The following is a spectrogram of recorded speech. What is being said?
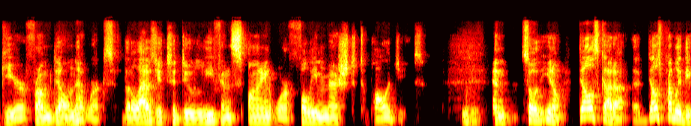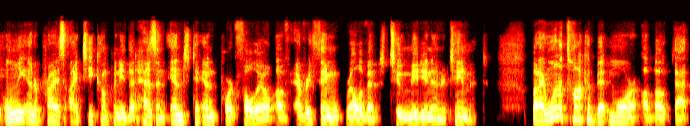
gear from Dell Networks that allows you to do leaf and spine or fully meshed topologies. Mm-hmm. And so, you know, Dell's got a Dell's probably the only enterprise IT company that has an end-to-end portfolio of everything relevant to media and entertainment. But I want to talk a bit more about that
